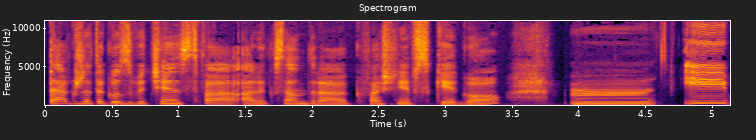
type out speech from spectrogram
także tego zwycięstwa Aleksandra Kwaśniewskiego. Ym, I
